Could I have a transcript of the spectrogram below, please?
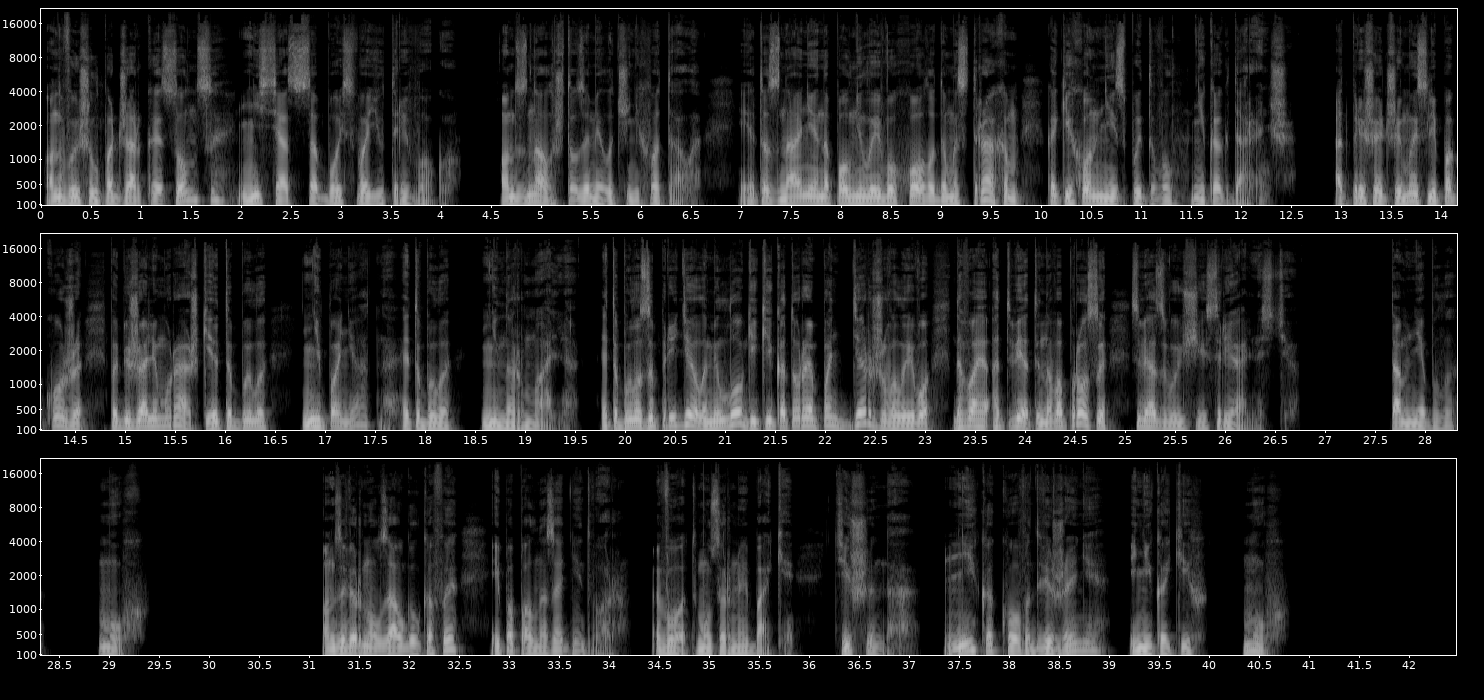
Он вышел под жаркое солнце, неся с собой свою тревогу. Он знал, что за мелочи не хватало, и это знание наполнило его холодом и страхом, каких он не испытывал никогда раньше. От пришедшей мысли по коже побежали мурашки. Это было непонятно, это было ненормально. Это было за пределами логики, которая поддерживала его, давая ответы на вопросы, связывающие с реальностью. Там не было мух. Он завернул за угол кафе и попал на задний двор. Вот мусорные баки. Тишина. Никакого движения и никаких мух.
